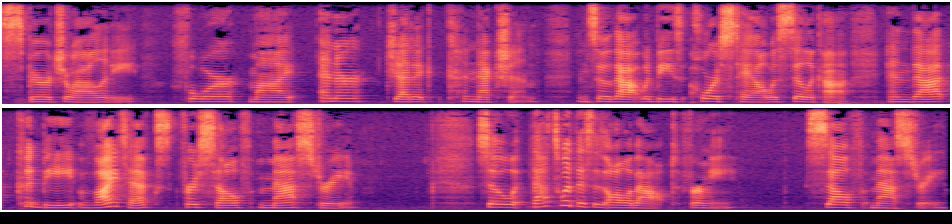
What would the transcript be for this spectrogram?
spirituality, for my energetic connection. And so that would be horsetail with silica and that could be Vitex for self mastery. So that's what this is all about for me self mastery.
